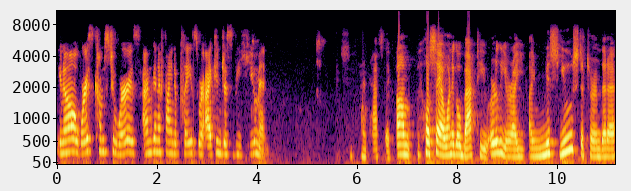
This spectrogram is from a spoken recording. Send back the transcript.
you know, worst comes to worst, I'm gonna find a place where I can just be human. Fantastic. Um, Jose, I want to go back to you. Earlier, I, I misused a term that, uh,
